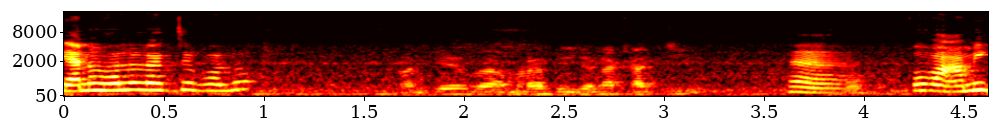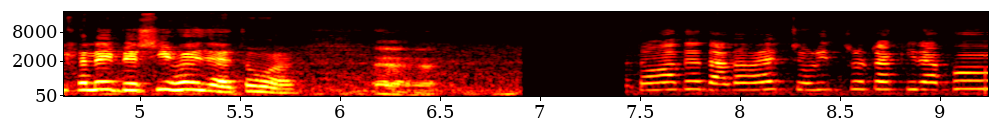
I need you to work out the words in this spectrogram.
কেন ভালো লাগছে বলো? আজকে আমরা দুজনা খাচ্ছি। হ্যাঁ তো আমি খেলেই বেশি হয়ে যায় তোমার। হ্যাঁ হ্যাঁ। তোমাদের দাদাভাইয়ের চরিত্রটা কীরকম?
